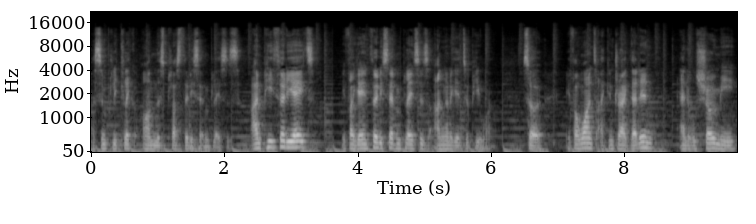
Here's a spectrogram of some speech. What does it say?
I simply click on this plus 37 places. I'm P38, if I gain 37 places, I'm going to get to P1. So if I want, I can drag that in and it will show me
